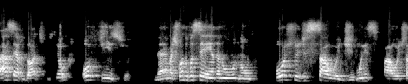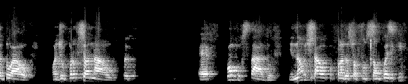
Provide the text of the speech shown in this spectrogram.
sacerdotes do seu ofício, né? mas quando você entra num, num posto de saúde municipal ou estadual, onde o profissional foi é, concursado e não está ocupando a sua função, coisa que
